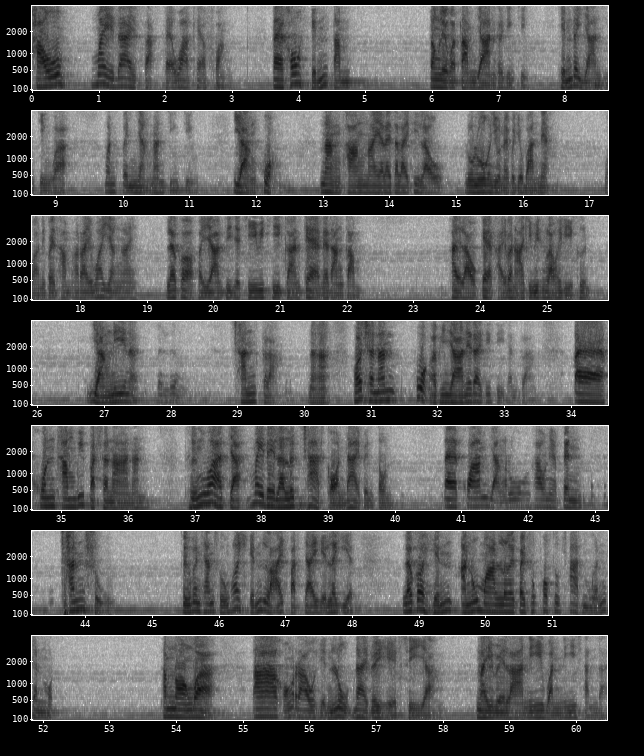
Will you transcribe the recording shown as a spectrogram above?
เขาไม่ได้สักแต่ว่าแค่ฟัง แต่เขาเห็นตามต้องเรียกว่าตามยานเขาจริง ๆ เห็นได้ยานจริง ๆ ว่ามันเป็นอย่างนั้นจริง ๆ อย่างพวกนั่งทางในอะไรแต่อะไรที่เรารู้ๆกันอยู่ในปัจจุบันเนี่ย ว่านี่ไปทำอะไรว่ายังไง แล้วก็พยายามที่จะชี้วิธีการแก้ในทางกรรม ให้เราแก้ไขปัญหาชีวิตของเราให้ดีขึ้น อย่างนี้นะ่ะ เป็นเรื่องชั้นกลางนะฮะเพราะฉะนั้นพวกอภิญญาเนี่ยได้ทิฏฐิชั้นกลาง แต่คนทำวิปัสสนานั้น ถึงว่าจะไม่ได้ระลึกชาติก่อนได้เป็นต้น แต่ความอย่างรู้ของเขาเนี่ยเป็นชั้นสูง ถือเป็นชั้นสูง เพราะเห็นหลายปัจจัยเห็นละเอียด แล้วก็เห็นอนุมานเลยไปทุกภพทุกชาติเหมือนกันหมดทำนองว่าตาของเราเห็นรูปได้ด้วยเหตุสี่อย่าง ในเวลานี้วันนี้ฉันใด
